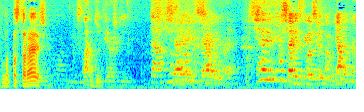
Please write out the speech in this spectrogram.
Ну, постараюсь. Сладкие пирожки. Да. Шавец, скорее всего, там яблоко.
